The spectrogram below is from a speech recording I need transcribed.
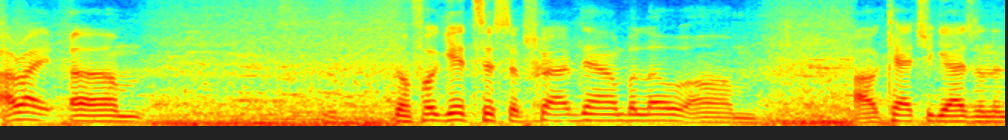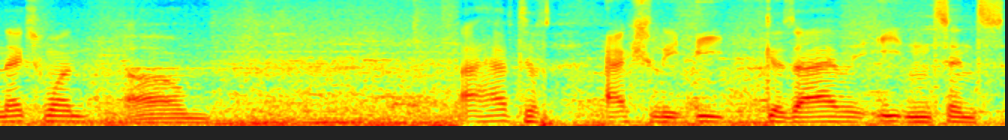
All right. Um, don't forget to subscribe down below. Um, I'll catch you guys on the next one. Um, I have to actually eat because I haven't eaten since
